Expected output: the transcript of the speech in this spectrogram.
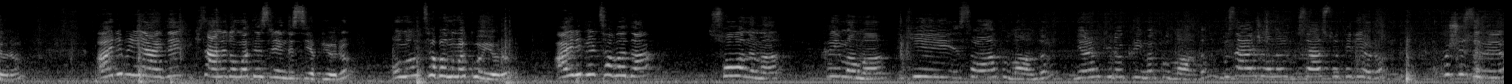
Yapıyorum. Ayrı bir yerde iki tane domates rendesi yapıyorum. Onu tabanıma koyuyorum. Ayrı bir tavada soğanımı, kıymamı, iki soğan kullandım. Yarım kilo kıyma kullandım. Güzelce onları güzel soteliyorum. Kuş üzümü,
